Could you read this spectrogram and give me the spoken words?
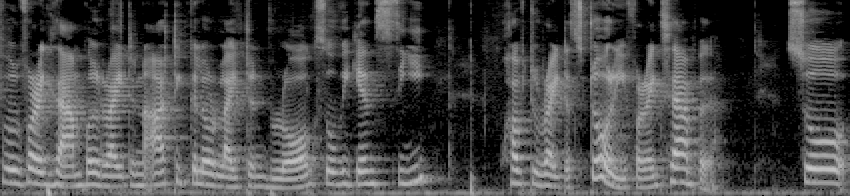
for, for example write an article or write a blog so we can see how to write a story for example. So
